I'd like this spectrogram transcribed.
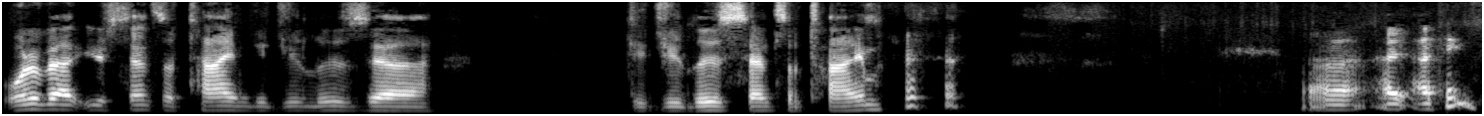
What about your sense of time? Did you lose? Uh, did you lose sense of time? Uh, I, I think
